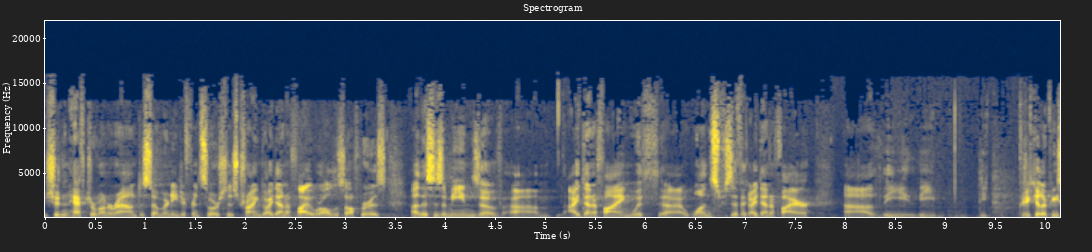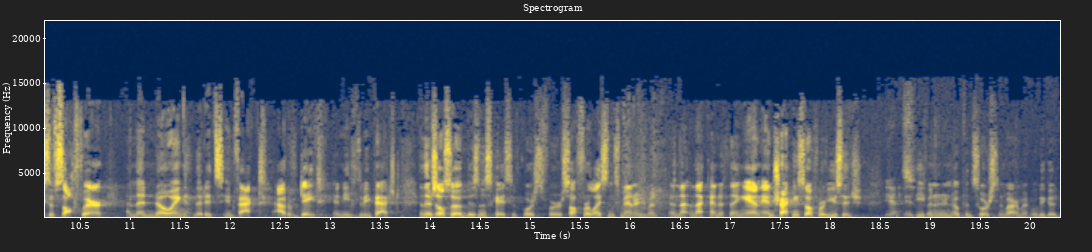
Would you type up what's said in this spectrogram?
shouldn't have to run around to so many different sources trying to identify where all the software is. This is a means of um, identifying with one specific identifier the the the particular piece of software and then knowing that it's in fact out of date and needs to be patched. And there's also a business case, of course, for software license management and that, and that kind of thing, and, and tracking software usage, yes. even in an open source environment, will be good.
